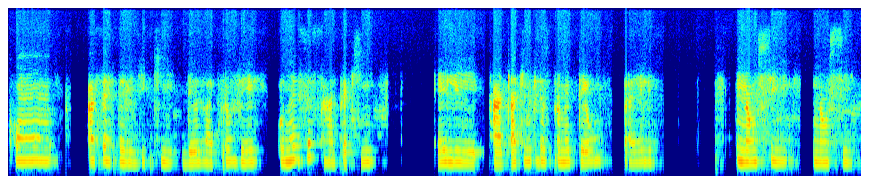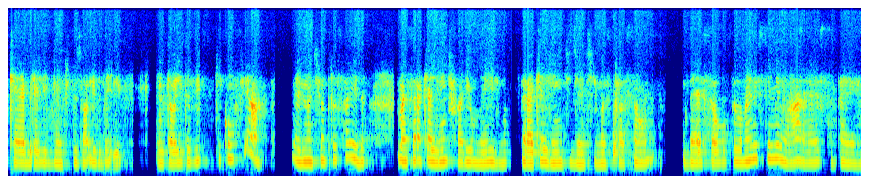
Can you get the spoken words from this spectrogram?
com a certeza de que Deus vai prover o necessário para que ele aquilo que Deus prometeu para ele não se não se quebre ali diante dos olhos dele. Então ele teve que confiar. Ele não tinha outra saída. Mas será que a gente faria o mesmo? Será que a gente diante de uma situação dessa ou pelo menos similar a essa é,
